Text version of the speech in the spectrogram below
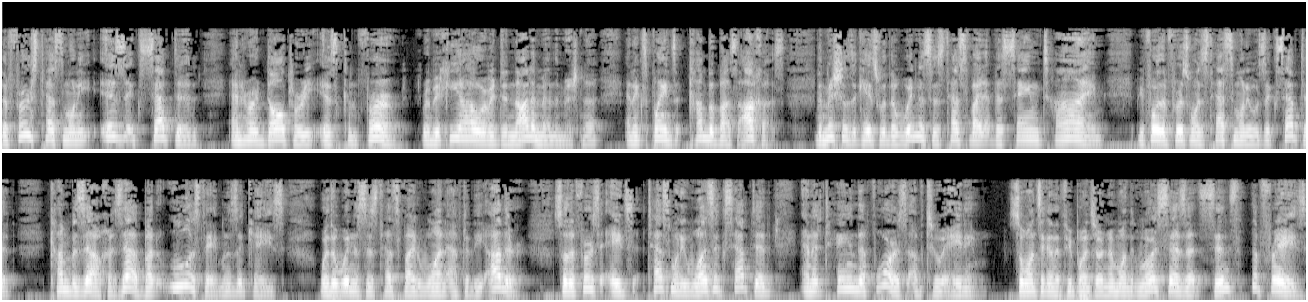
the first testimony is accepted and her adultery is confirmed. Rabbi Chia, however, did not amend the Mishnah and explains kambabas achas. The Mishnah is a case where the witnesses testified at the same time before the first one's testimony was accepted. Kambazeh but Ula statement is a case where the witnesses testified one after the other. So the first aid's testimony was accepted and attained the force of two aiding. So once again, the three points are number one. The Gemara says that since the phrase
